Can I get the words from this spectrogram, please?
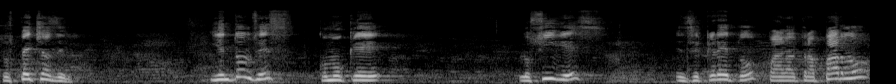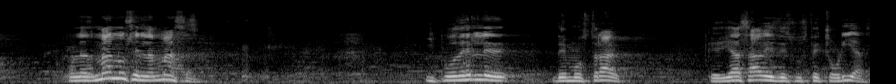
Sospechas de él. Y entonces, como que lo sigues en secreto para atraparlo con las manos en la masa y poderle demostrar que ya sabes de sus fechorías.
